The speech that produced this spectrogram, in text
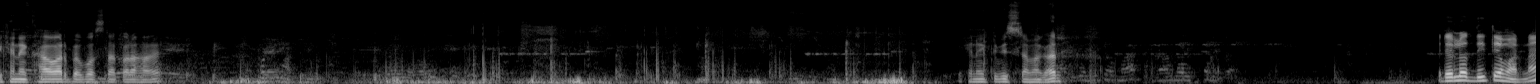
এখানে খাওয়ার ব্যবস্থা করা হয়। এখানে একটি বিশ্রামাগার। এটা হলো দ্বিতীয় মাঠ না?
